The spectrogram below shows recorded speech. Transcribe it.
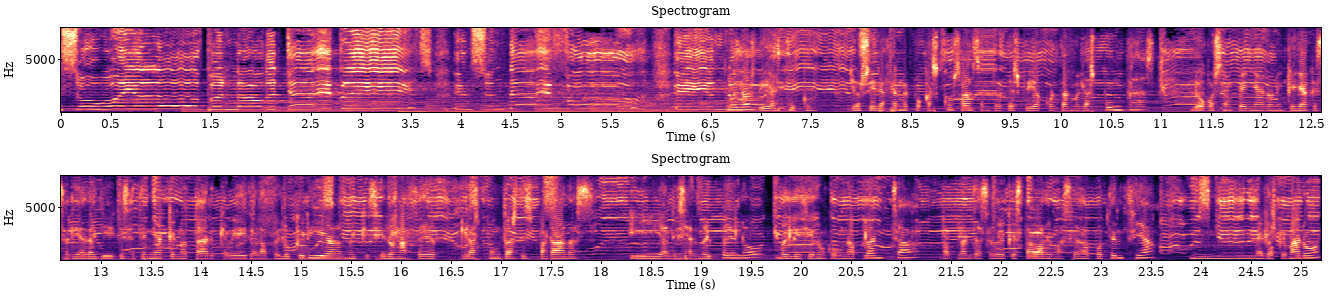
being so your love, but now the day bleeds into nightfall. and Buenos días chicos. Yo soy de hacerme pocas cosas, entonces fui a cortarme las puntas, luego se empeñaron en que ya que salía de allí que se tenía que notar que había ido a la peluquería, me quisieron hacer las puntas disparadas y alisarme el pelo, me lo hicieron con una plancha, la plancha se ve que estaba a demasiada potencia, mm, me lo quemaron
